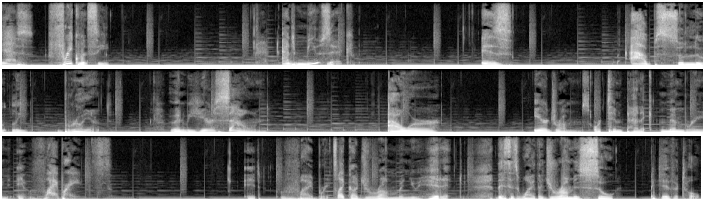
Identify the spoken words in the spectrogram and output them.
Yes, frequency and music is absolutely brilliant. When we hear sound, our eardrums or tympanic membrane, it vibrates. It vibrates like a drum when you hit it. This is why the drum is so pivotal.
